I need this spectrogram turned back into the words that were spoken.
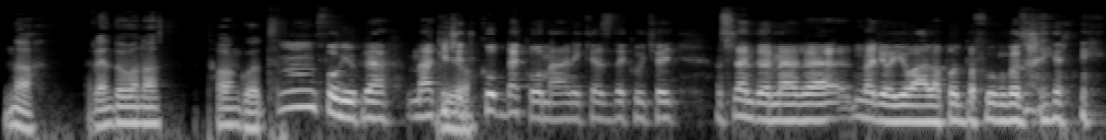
Na, rendben van a hangod? Mm, fogjuk rá. Már kicsit jó. bekolmálni kezdek, úgyhogy a Slendermanre nagyon jó állapotba fogunk odaérni.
